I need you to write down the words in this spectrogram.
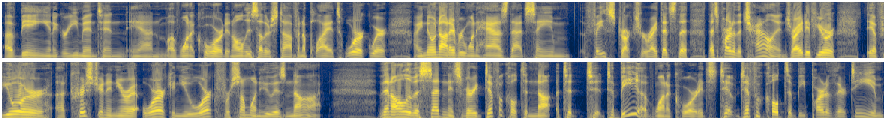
of being in agreement and and of one accord and all this other stuff and apply it to work where I know not everyone has that same faith structure right? That's the that's part of the challenge right? If you're if you're a Christian and you're at work and you work for someone who is not then all of a sudden it's very difficult to not to to, to be of one accord. It's t- difficult to be part of their team.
